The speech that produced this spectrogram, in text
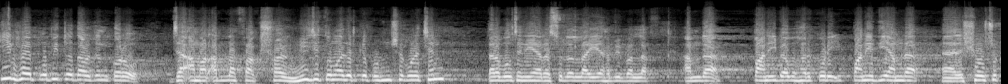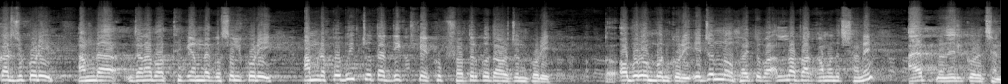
কীভাবে পবিত্রতা অর্জন করো যা আমার আল্লাহ পাক স্বয়ং নিজে তোমাদেরকে প্রশংসা করেছেন? তারা বলছেন, ইয়া রাসূলুল্লাহ, ইয়া হাবিব আল্লাহ আমরা পানি ব্যবহার করি, পানি দিয়ে আমরা শৌচ কার্য করি, আমরা জানাবাদ থেকে আমরা গোসল করি, আমরা পবিত্রতার দিক থেকে খুব সতর্কতা অর্জন করি। অবলম্বন করি। এজন্য হয়তো বা আল্লাহ পাক আমাদের সামনে আয়াত নাজিল করেছেন।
